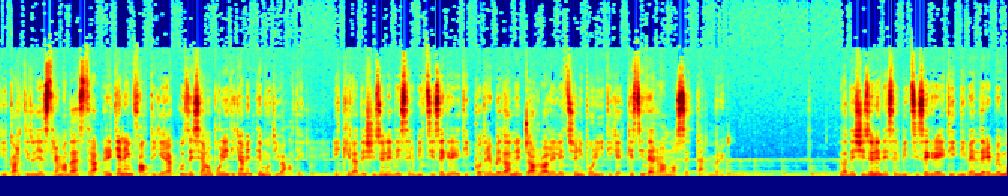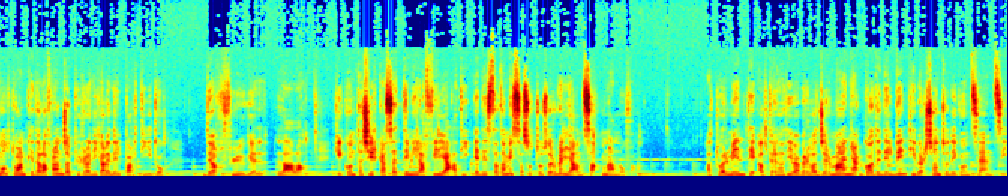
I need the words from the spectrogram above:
Il partito di estrema destra ritiene infatti che le accuse siano politicamente motivate e che la decisione dei servizi segreti potrebbe danneggiarlo alle elezioni politiche che si terranno a settembre. La decisione dei servizi segreti dipenderebbe molto anche dalla frangia più radicale del partito, Der Flügel, l'ALA, che conta circa 7.000 affiliati ed è stata messa sotto sorveglianza un anno fa. Attualmente Alternativa per la Germania gode del 20% dei consensi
